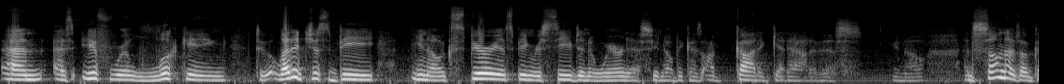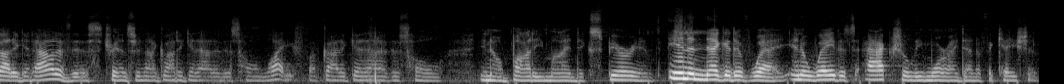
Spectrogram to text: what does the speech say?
And as if we're looking to let it just be, you know, experience being received in awareness, you know, because I've got to get out of this you know. And sometimes I've got to get out of this transcend. I've got to get out of this whole life. I've got to get out of this whole, you know, body-mind experience in a negative way, in a way that's actually more identification.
